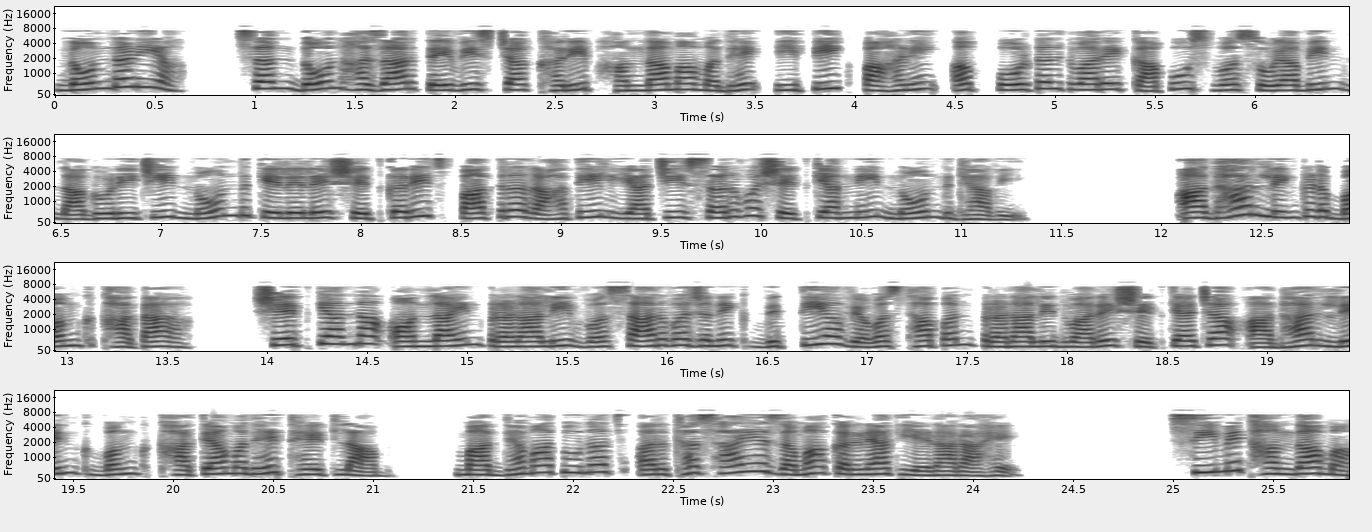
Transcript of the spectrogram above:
नोंदणीय. सन दोन हजार तेवीसच्या खरीप हंगामामध्ये ई पीक पाहणी अप पोर्टलद्वारे कापूस व सोयाबीन लागवडीची नोंद केलेले शेतकरीच पात्र राहतील याची सर्व शेतक्यांनी नोंद घ्यावी. आधार लिंक्ड बंक खाता. शेतक्यांना ऑनलाईन प्रणाली व सार्वजनिक वित्तीय व्यवस्थापन प्रणालीद्वारे शेतक्याच्या आधार लिंक बँक खात्यामध्ये थेट लाभ माध्यमातूनच अर्थसहाय्य जमा करण्यात येणार आहे. सीमित हंगामा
